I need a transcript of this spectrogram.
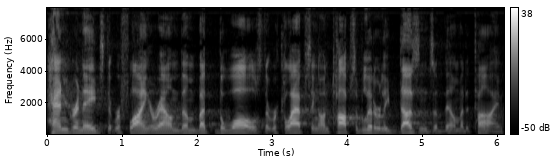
hand grenades that were flying around them, but the walls that were collapsing on tops of literally dozens of them at a time.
